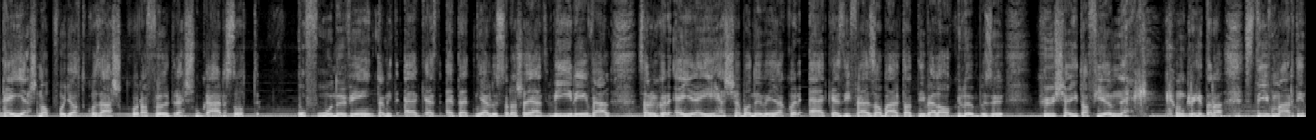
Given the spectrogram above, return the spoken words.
teljes napfogyatkozáskor a földre sugárzott UFO növényt, amit elkezd etetni először a saját vérével, szóval amikor egyre éhesebb a növény, akkor elkezdi felzabáltatni vele a különböző hőseit a filmnek, konkrétan a Steve Martin,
